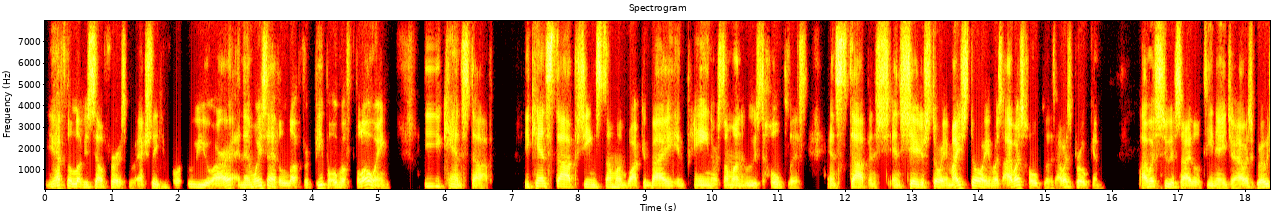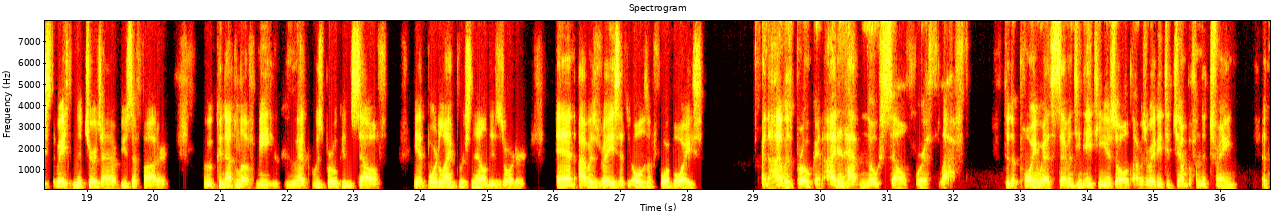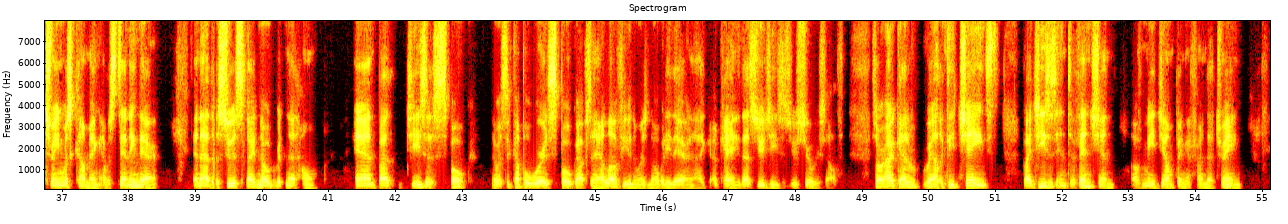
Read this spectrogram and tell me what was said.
you have to love yourself first, actually mm-hmm. for who you are. And then once you have a love for people overflowing, you can't stop. You can't stop seeing someone walking by in pain or someone who is hopeless and stop and, sh- and share your story. My story was I was hopeless. I was broken. I was suicidal teenager. I was raised, in the church. I had an abusive father who could not love me, who, who had broken himself. He had borderline personality disorder. And I was raised as the oldest of four boys. And I was broken. I didn't have no self worth left to the point where at 17, 18 years old, I was ready to jump off on the train. A train was coming. I was standing there and I had a suicide note written at home. And, but Jesus spoke. There was a couple words spoke up saying, I love you. And there was nobody there. And I, like, okay, that's you, Jesus. You show yourself. So I got radically changed by Jesus' intervention of me jumping in front of that train.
